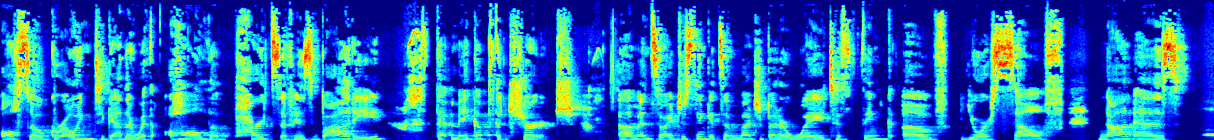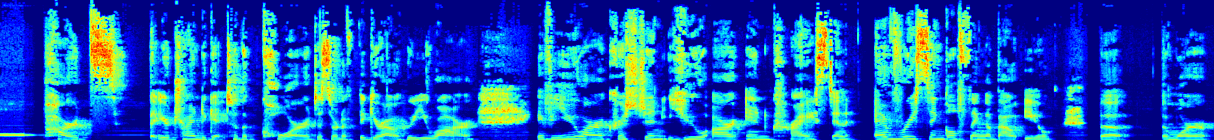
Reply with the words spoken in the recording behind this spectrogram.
also growing together with all the parts of his body that make up the church. Um, and so I just think it's a much better way to think of yourself, not as parts that you're trying to get to the core to sort of figure out who you are. If you are a Christian, you are in Christ and every single thing about you, the, the more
